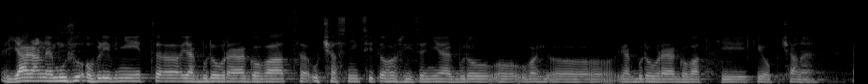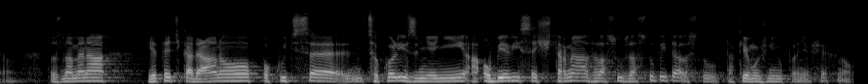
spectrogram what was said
já nemůžu ovlivnit, eh, jak budou reagovat účastníci toho řízení, jak budou, eh, eh, jak budou reagovat ti, ti občané. Jo. To znamená, je teďka dáno, pokud se cokoliv změní a objeví se 14 hlasů v zastupitelstvu, tak je možný úplně všechno.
